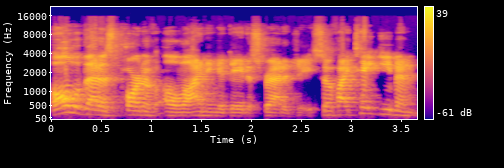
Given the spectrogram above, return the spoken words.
All of that is part of aligning a data strategy. So if I take even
